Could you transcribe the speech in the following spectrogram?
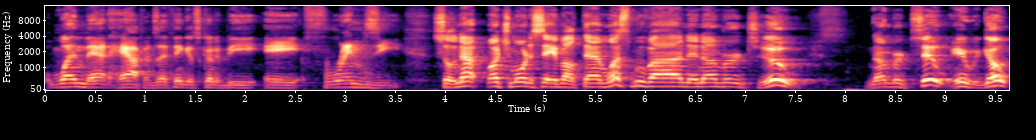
when that happens. I think it's going to be a frenzy. So, not much more to say about them. Let's move on to number two. Number two, here we go.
